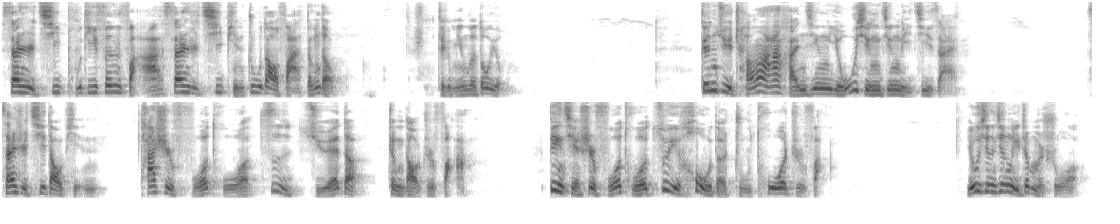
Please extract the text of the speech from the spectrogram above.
三十七菩提分法、三十七品助道法等等，这个名字都有。根据《长阿含经·游行经》里记载，三十七道品，它是佛陀自觉的正道之法，并且是佛陀最后的嘱托之法。《游行经》里这么说：“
